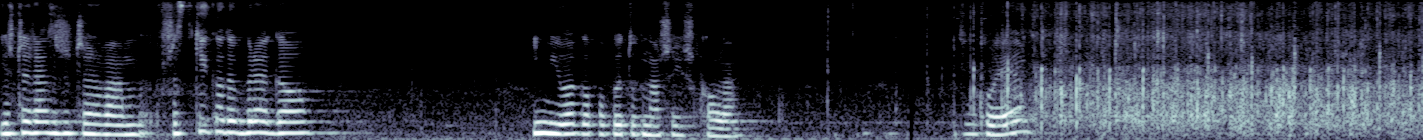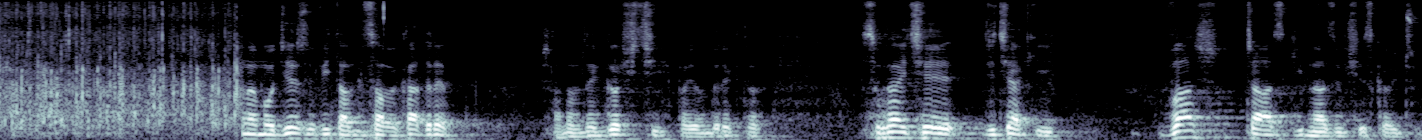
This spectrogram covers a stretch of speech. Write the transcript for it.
Jeszcze raz życzę Wam wszystkiego dobrego i miłego pobytu w naszej szkole. Dziękuję. Na młodzieży witam całą kadrę, szanownych gości, panią dyrektor. Słuchajcie, dzieciaki, wasz czas gimnazjum się skończył.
